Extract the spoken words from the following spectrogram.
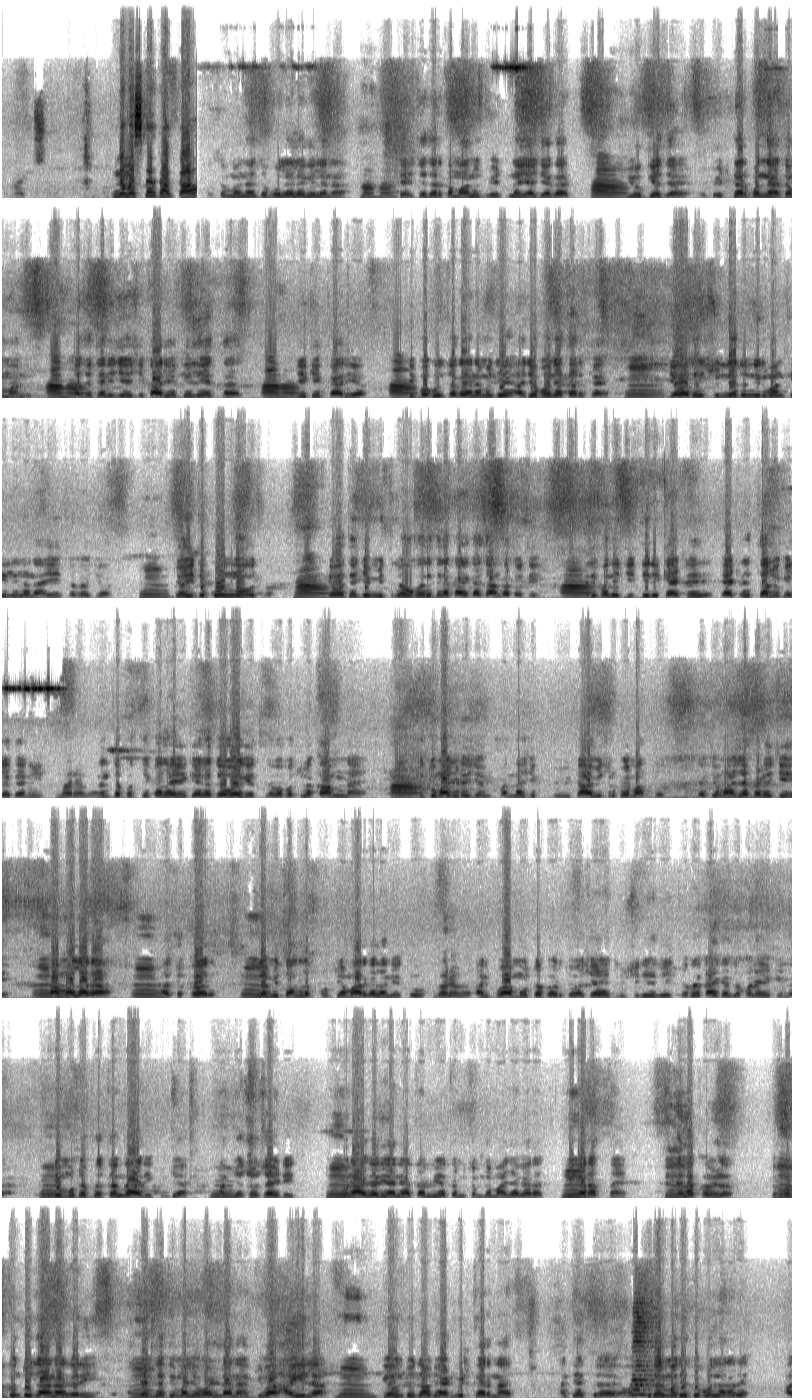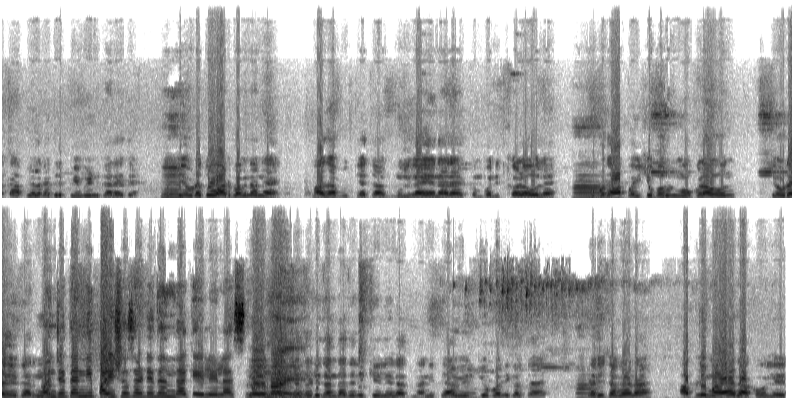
नमस्कार काका. असं म्हणायचं बोलायला गेलं ना हा हा. त्याच्यासारखा माणूस भेटणं या जगात हा. योग्यच आहे. भेटणार पण नाही आता माणूस. हा, हा. असं त्यांनी जे अशी कार्य केली आहेत ना हा हा. एक एक कार्य हा. ते बघून सगळ्यांना म्हणजे अजब होण्यासारखं आहे. हम्म, जेव्हा त्यांनी शून्यातून निर्माण केलेलं नाही हे सगळं जग हम्म, तेव्हा इथे कोण नव्हतं. हा. तेव्हा त्याचे मित्र वगैरे त्याला काय काय सांगत होते. हा. तरी पण जिद्दीने कॅटरेज कॅटरेज चालू केलं त्यांनी. बरोबर. नंतर प्रत्येकाला हे केलं जवळ घेतलं बाबा तुला काम नाही. हा. तर तू माझ्याकडे शे- पन्नास एक- दहा वीस रुपये मागतो त्याचे माझ्याकडेच ये कामाला राहा हम्म, असं कर तुला मी चांगला पुढच्या मार्गाला नेतो. बरोबर. आणि प- मोठं करतो. अशा या दृष्टीने त्यांनी सगळं काय काय लोकांना हे केलं. म्हणजे मोठे प्रसंग आले. तुमच्या आमच्या सोसायटीत कोण आजारी आणि आता मी आता समजा माझ्या घरात मी घरात नाही तर त्याला कळलं. तर पटकन तो जाणार घरी. त्यातल्या ते माझ्या वडिलांना किंवा आईला हम्म, घेऊन तो जाऊन ऍडमिट करणार. आणि त्यात हॉस्पिटलमध्ये ते बोलणार अरे आता आपल्याला काहीतरी पेमेंट करायचं आहे तेवढा तो वाट बघणार नाही. माझा त्याचा मुलगा येणार आहे कंपनीत कळवलाय. तोपर्यंत हा पैसे भरून मोकळा होऊन तेवढं हे करणार. म्हणजे त्यांनी पैशासाठी धंदा केलेलाच नाही. त्याच्यासाठी धंदा त्यांनी केलेलाच नाही. आणि त्या हिशोबाने कसं आहे तरी सगळ्यांना आपली माया दाखवली.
